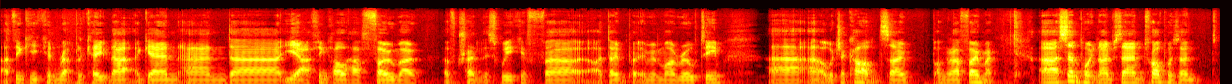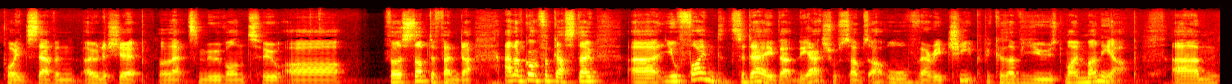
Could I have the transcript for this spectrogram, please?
I think he can replicate that again. And uh, yeah, I think I'll have FOMO of Trent this week if uh, I don't put him in my real team. Uh, uh, which I can't, so I'm to have FOMO. 7.9%, 12.7 ownership. Let's move on to our first sub defender. And I've gone for Gusto. Uh, you'll find today that the actual subs are all very cheap because I've used my money up. Um,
